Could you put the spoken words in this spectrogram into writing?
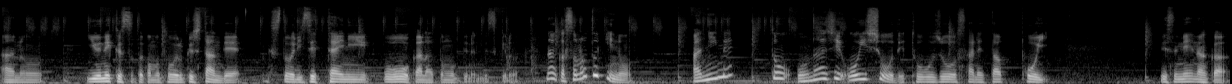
あの、Unext とかも登録したんで、ストーリー絶対に追おうかなと思ってるんですけど、なんかその時のアニメと同じお衣装で登場されたっぽいですね。なんか、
